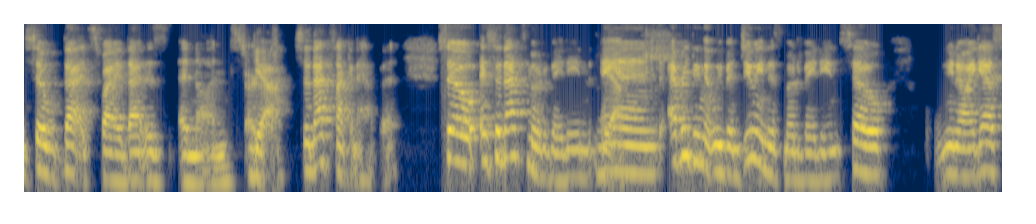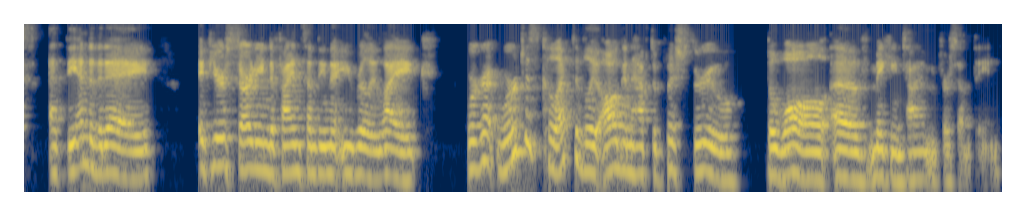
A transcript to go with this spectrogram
so that's why that is a non-starter. Yeah. So that's not going to happen. So so that's motivating, Yeah. and everything that we've been doing is motivating. So you know, I guess at the end of the day, if you're starting to find something that you really like, we're we're just collectively all going to have to push through the wall of making time for something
